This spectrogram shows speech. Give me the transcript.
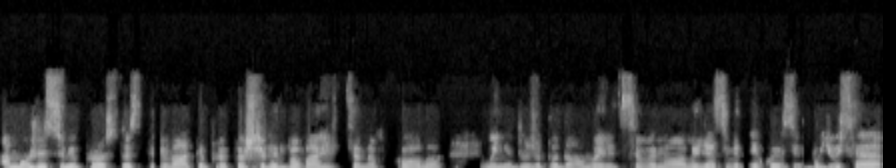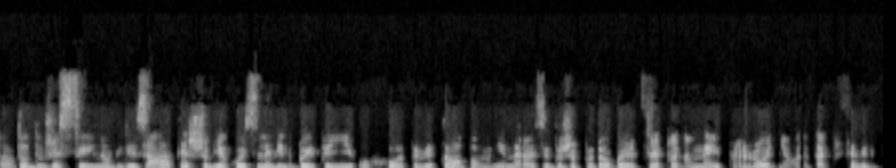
а може собі просто співати про те, що відбувається навколо. Мені дуже подобається воно, але я собі якось боюся е, то дуже сильно влізати, щоб якось не відбити її охоту від того, бо мені наразі дуже подобається, як вона в неї природньо так все відбувається.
